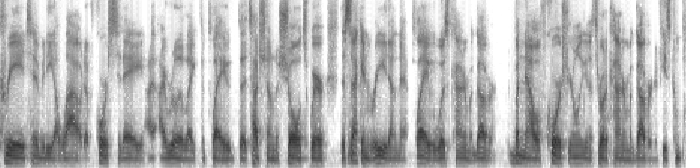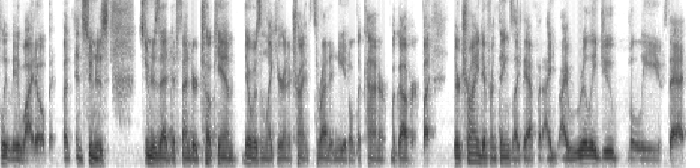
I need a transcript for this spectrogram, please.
creativity allowed. Of course, today I, I really like the play, the touchdown to Schultz, where the second read on that play was Connor McGovern. But now, of course, you're only going to throw to Connor McGovern if he's completely wide open. But as soon as, as soon as that defender took him, there wasn't like you're going to try and thread a needle to Connor McGovern. But they're trying different things like that. But I, I really do believe that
